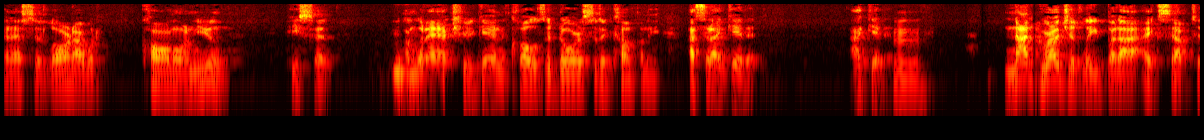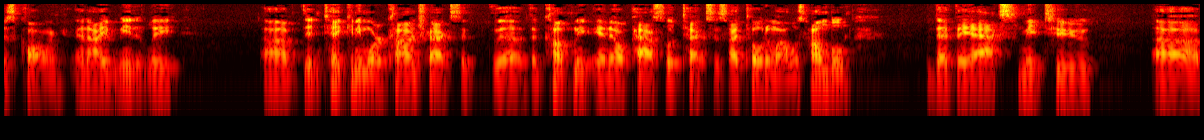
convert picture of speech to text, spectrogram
And I said, Lord, I would call on you. He said, I'm going to ask you again to close the doors to the company. I said, I get it. I get it. Not grudgingly, but I accept his calling. And I immediately uh, didn't take any more contracts. The, the, the company in El Paso, Texas, I told him I was humbled that they asked me to uh,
